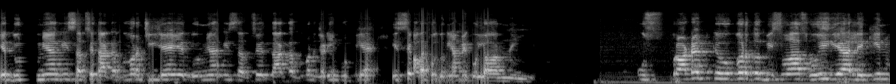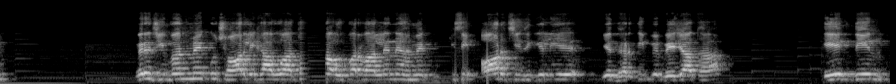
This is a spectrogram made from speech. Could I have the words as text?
ये दुनिया की सबसे ताकतवर चीज़ है, ये दुनिया की सबसे ताकतवर जड़ी बूटी है, इससे पावरफुल दुनिया में कोई और नहीं है। उस प्रोडक्ट के ऊपर तो विश्वास हो ही गया, लेकिन मेरे जीवन में कुछ और लिखा हुआ था, ऊपर वाले ने हमें किसी और चीज़ के लिए ये धरती पे भेजा था। एक दिन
